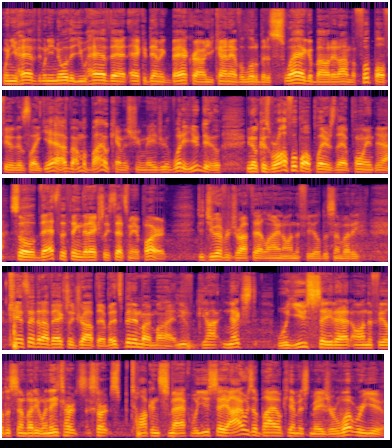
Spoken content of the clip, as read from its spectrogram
when you have when you know that you have that academic background, you kind of have a little bit of swag about it on the football field. It's like, yeah, I'm a biochemistry major. What do you do? You know, because we're all football players at that point. Yeah. So that's the thing that actually sets me apart. Did you ever drop that line on the field to somebody? Can't say that I've actually dropped that, but it's been in my mind. You've got next. Will you say that on the field to somebody when they start start talking smack? Will you say, "I was a biochemist major. What were you?"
